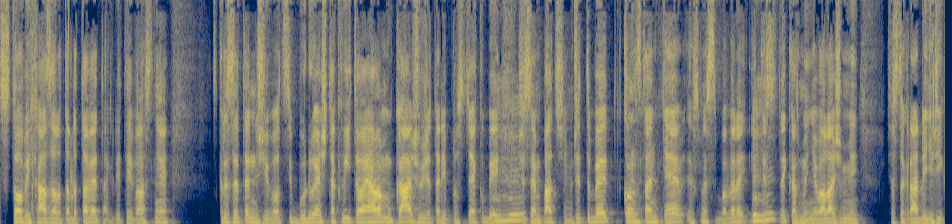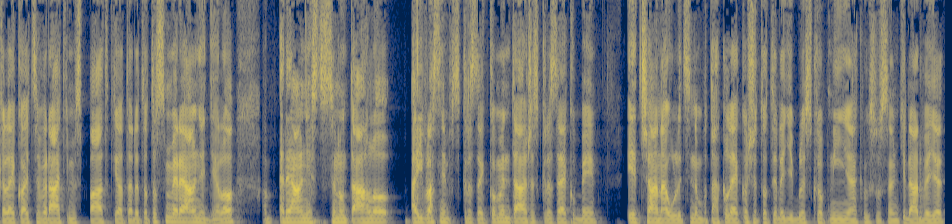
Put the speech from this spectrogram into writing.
z toho vycházela tato věta, kdy ty vlastně skrze ten život si buduješ takový to, já vám ukážu, že tady prostě jakoby, mm-hmm. že sem patřím. Že to by konstantně, jak jsme se bavili, mm-hmm. i ty mhm. jsi teďka zmiňovala, že mi častokrát lidi říkali, jako ať se vrátím zpátky a tady toto se mi reálně dělo a reálně se to se mnou táhlo a i vlastně skrze komentáře, skrze jakoby i třeba na ulici nebo takhle, jako že to ty lidi byli schopní nějakým způsobem ti dát vědět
